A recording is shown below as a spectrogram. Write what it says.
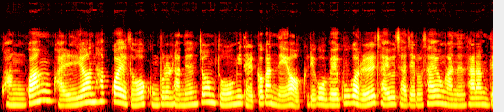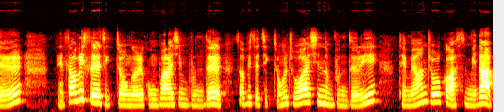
관광 관련 학과에서 공부를 하면 좀 도움이 될 것 같네요. 그리고 외국어를 자유자재로 사용하는 사람들, 네, 서비스 직종을 공부하신 분들, 서비스 직종을 좋아하시는 분들이 되면 좋을 것 같습니다.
